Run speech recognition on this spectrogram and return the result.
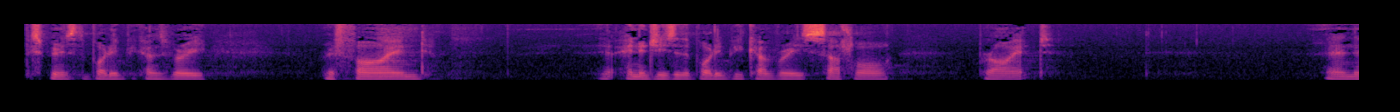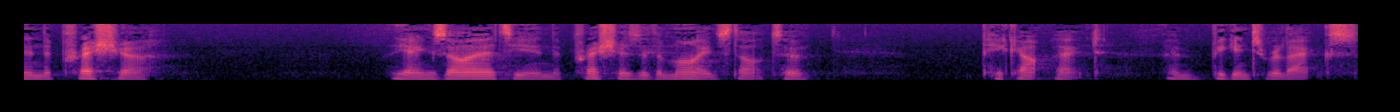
experience. The body becomes very refined. The energies of the body become very subtle, bright, and then the pressure, the anxiety, and the pressures of the mind start to pick up that and begin to relax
